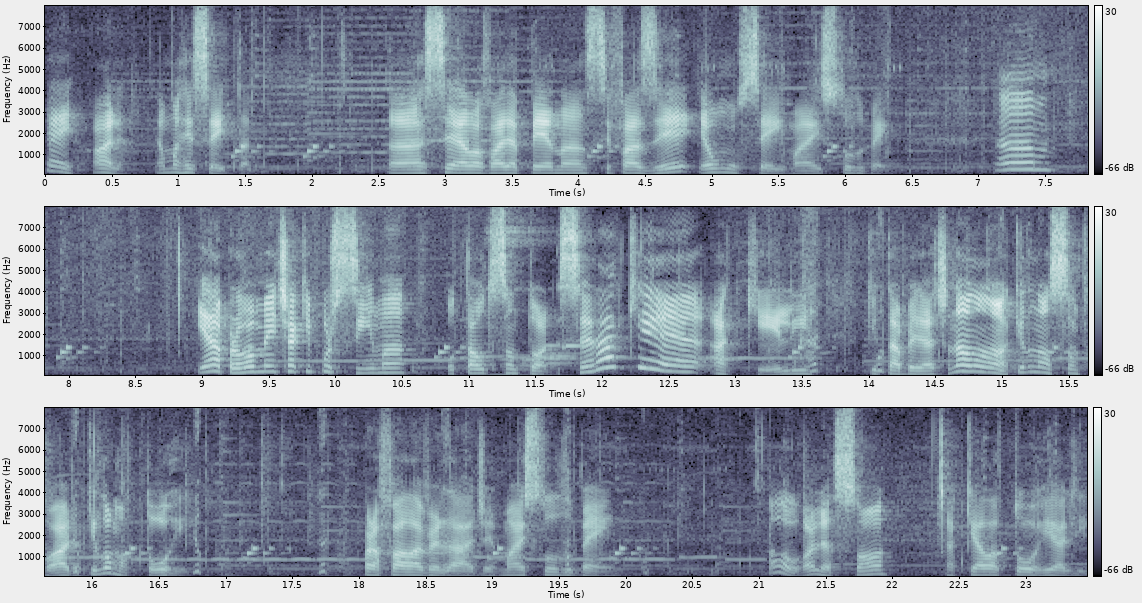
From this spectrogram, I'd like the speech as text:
Ei, olha, é uma receita. Uh, se ela vale a pena se fazer, eu não sei, mas tudo bem. Um, Yeah, provavelmente aqui por cima o tal do santuário. Será que é aquele que tá brilhante? Não, não, não. Aquilo não é um santuário. Aquilo é uma torre. Pra falar a verdade. Mas tudo bem. Oh, olha só. Aquela torre ali.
